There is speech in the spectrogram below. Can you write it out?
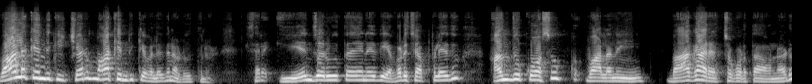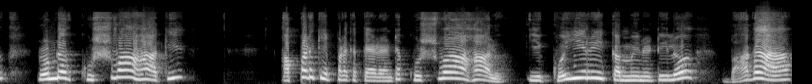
వాళ్ళకి ఎందుకు ఇచ్చారు? మాకెందుకు ఇవ్వలేదని అడుగుతున్నాడు. సరే ఏం జరుగుతాయి అనేది ఎవరు చెప్పలేదు. అందుకోసం వాళ్ళని బాగా రెచ్చగొడతా ఉన్నాడు. రెండోది కుష్వాహాకి అప్పటికి ఇప్పటికి తేడా అంటే కుష్వాహాలు ఈ కొయ్యరి కమ్యూనిటీలో బాగా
